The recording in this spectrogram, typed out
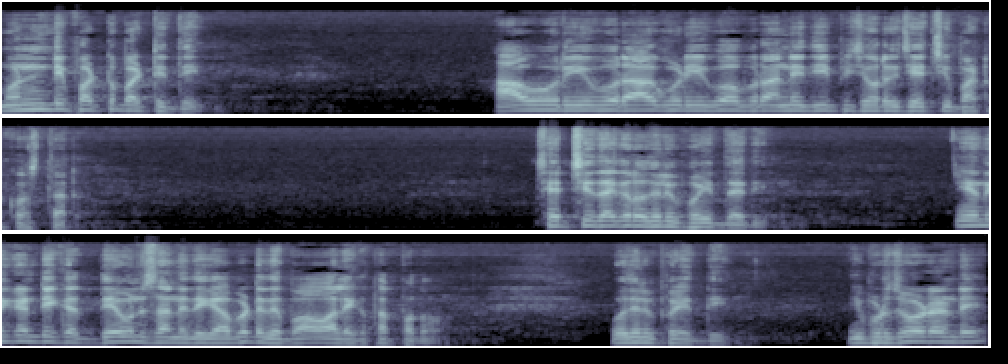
మొండి పట్టుబట్టిద్ది ఆ ఊరు ఈ ఊరు ఆ గుడి ఈ గోపురం అన్ని తీపి చివరికి చర్చి పట్టుకొస్తారు. చర్చి దగ్గర వదిలిపోయిద్ది అది. ఎందుకంటే ఇక దేవుని సన్నిధి కాబట్టి అది బావాలి ఇక తప్పదు. వదిలిపోయిద్ది. ఇప్పుడు చూడండి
